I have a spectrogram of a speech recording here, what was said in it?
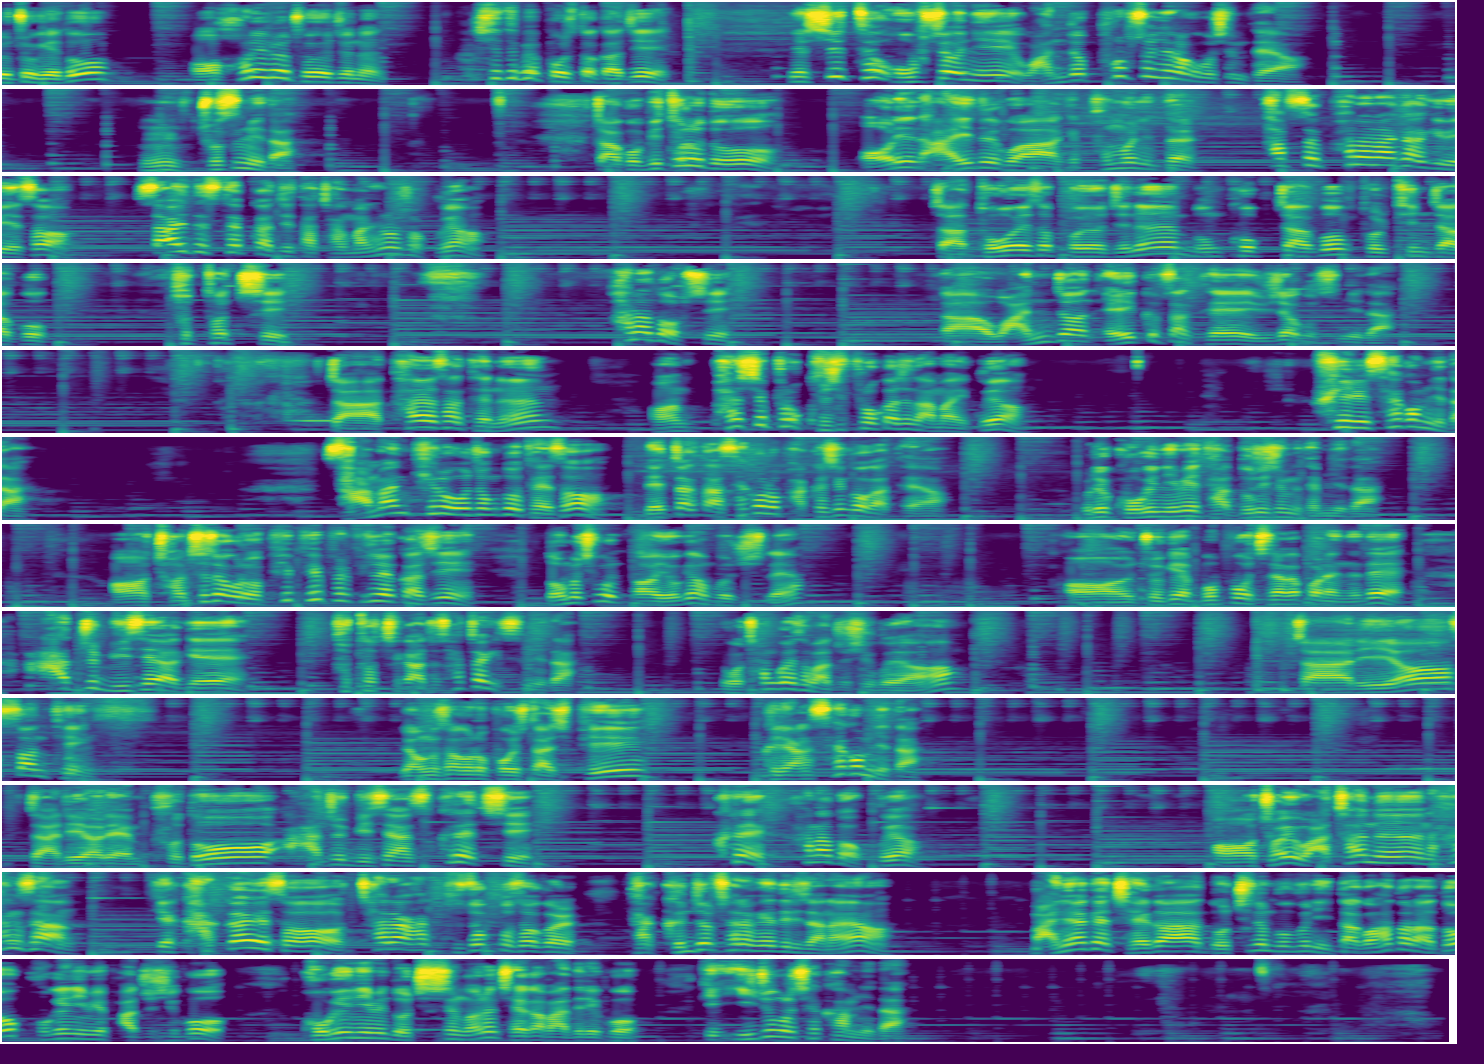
이쪽에도 어, 허리를 조여주는 시트백 볼스터까지 시트 옵션이 완전 풀옵션이라고 보시면 돼요. 음, 좋습니다. 자, 그 밑으로도 어린 아이들과 부모님들 탑승 편안하게 하기 위해서 사이드 스텝까지 다 장만해 놓으셨고요. 자, 도어에서 보여지는 문콕 자국, 돌틴 자국, 붓터치 하나도 없이 자, 완전 A급 상태에 유지하고 있습니다. 자, 타이어 상태는 한80% 90%까지 남아 있고요. 휠 새 겁니다. 4만 킬로 정도 돼서 내짝 다 새 걸로 바꾸신 것 같아요. 우리 고객님이 다 누르시면 됩니다. 어, 전체적으로 PPF 필름까지 너무 치고 어, 여기 한번 보여주실래요? 어, 이쪽에 못 보고 지나갈 뻔했는데 아주 미세하게 붓터치가 아주 살짝 있습니다. 이거 참고해서 봐주시고요. 자, 리어 썬팅. 영상으로 보시다시피 그냥 새 겁니다. 자, 리어 램프도 아주 미세한 스크래치, 크랙 하나도 없고요. 어, 저희 와차는 항상 가까이서 차량 한 구석구석을 다 근접 촬영해드리잖아요. 만약에 제가 놓치는 부분이 있다고 하더라도 고객님이 봐주시고 고객님이 놓치신 거는 제가 봐드리고 이중으로 체크합니다.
